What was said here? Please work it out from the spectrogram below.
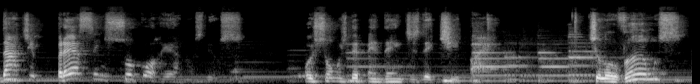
Dá-te pressa em socorrer-nos, Deus pois somos dependentes de Ti, Pai. Te louvamos,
